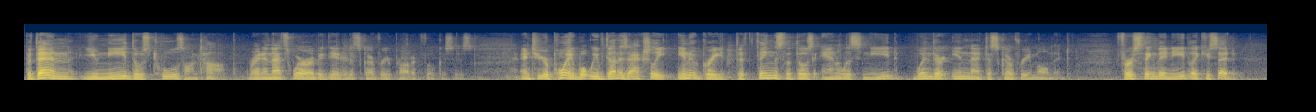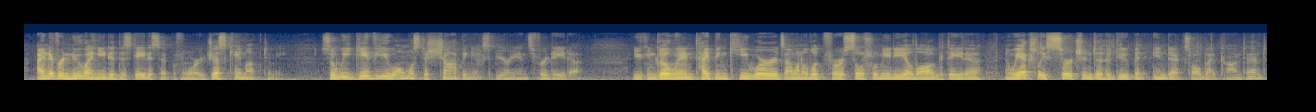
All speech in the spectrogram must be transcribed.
But then you need those tools on top, right? And that's where our big data discovery product focuses. And to your point, what we've done is actually integrate the things that those analysts need when they're in that discovery moment. First thing they need, like you said, I never knew I needed this data set before. It just came up to me. So we give you almost a shopping experience for data. You can go in, type in keywords, I want to look for social media log data, and we actually search into Hadoop and index all that content.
